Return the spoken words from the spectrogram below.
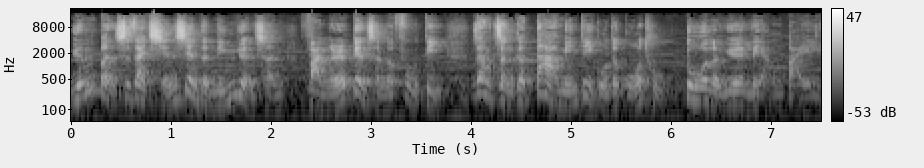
原本是在前线的宁远城，反而变成了腹地，让整个大明帝国的国土多了约两百里。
